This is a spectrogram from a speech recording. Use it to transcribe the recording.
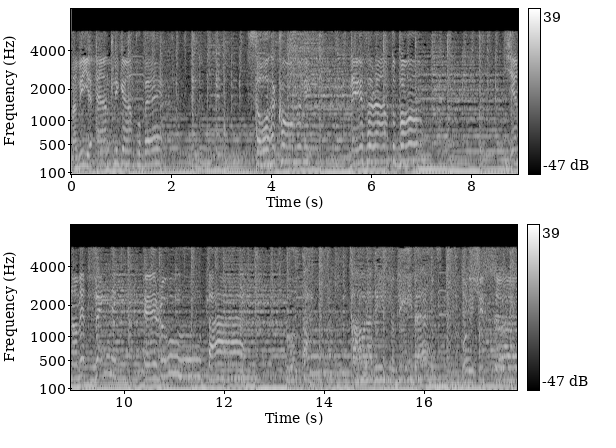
men vi är äntligen på väg. Så här kommer vi Nerför autobahn Genom ett regnigt Europa. Europa Talar vi om livet. Och du kysser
